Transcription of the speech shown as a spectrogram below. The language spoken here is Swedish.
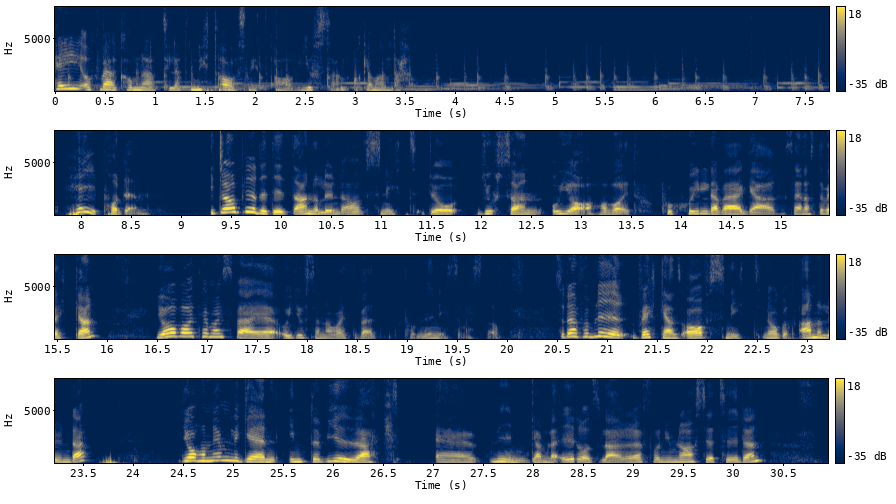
Hej och välkomna till ett nytt avsnitt av Jossan och Amanda. Hej podden! Idag blir det ett lite annorlunda avsnitt då Jossan och jag har varit på skilda vägar senaste veckan. Jag har varit hemma i Sverige och Jossan har varit iväg på minisemester. Så därför blir veckans avsnitt något annorlunda. Jag har nämligen intervjuat eh, min gamla idrottslärare från gymnasietiden.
